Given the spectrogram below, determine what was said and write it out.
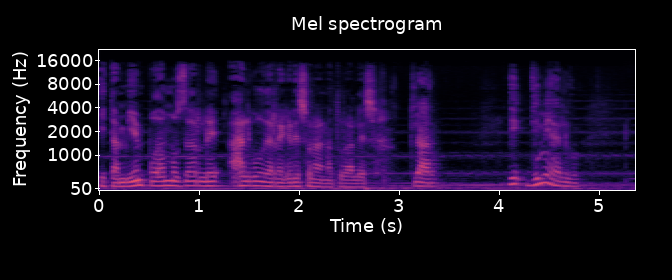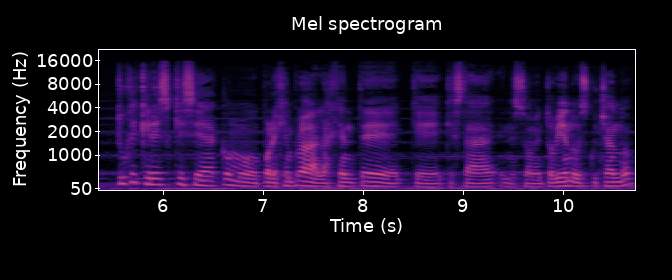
y también podamos darle algo de regreso a la naturaleza. Claro. Di- dime algo. ¿Tú qué crees que sea como, por ejemplo, a la gente que, que está en este momento viendo o escuchando?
